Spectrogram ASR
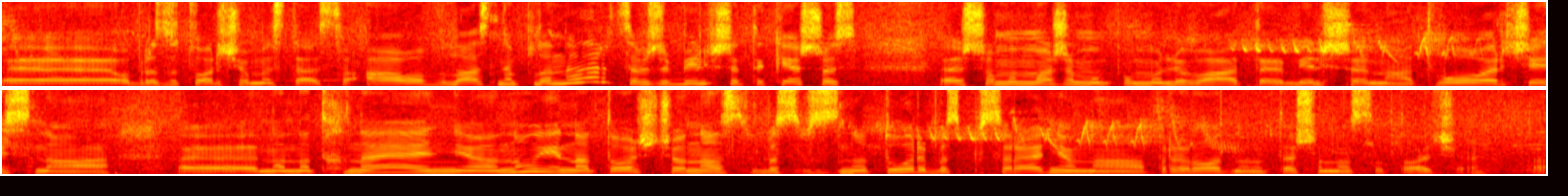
е, образотворчого мистецтва. А власне пленер це вже більше таке щось, е, що ми можемо помалювати більше на творчість, на, е, на натхнення, ну і на те, що нас без з натури безпосередньо на природу, на те, що нас оточує. Так.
